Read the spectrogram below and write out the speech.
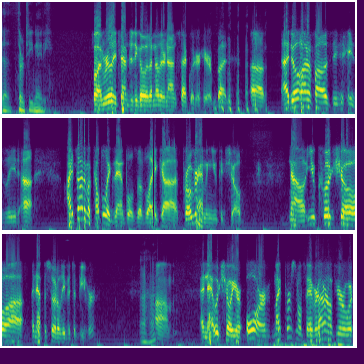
uh, 1380. Well, I'm really tempted to go with another non sequitur here, but uh, I don't want to follow CJ's lead. Uh, I thought of a couple examples of like uh, programming you could show. Now, you could show uh, an episode of Leave It to Beaver, Uh-huh. um, and that would show your. Or my personal favorite. I don't know if you're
